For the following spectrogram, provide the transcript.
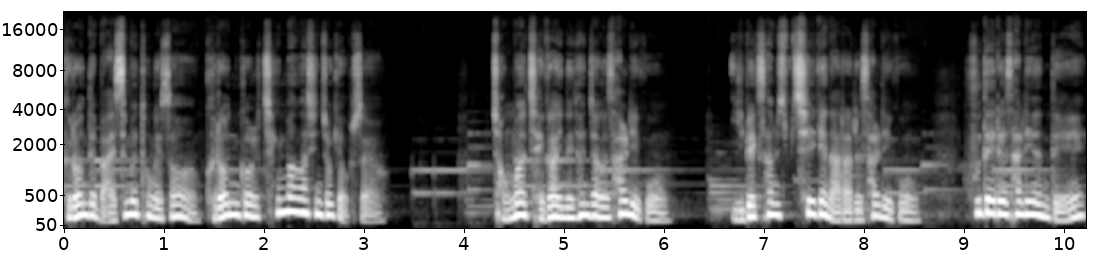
그런데 말씀을 통해서 그런 걸 책망하신 적이 없어요. 정말 제가 있는 현장을 살리고 237개 나라를 살리고 후대를 살리는 데에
